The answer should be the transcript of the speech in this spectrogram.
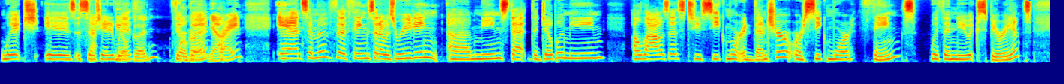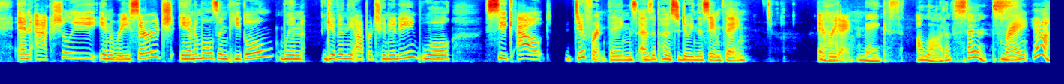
which is associated feel with good. feel hormone, good, yeah. right? And some of the things that I was reading uh, means that the dopamine allows us to seek more adventure or seek more things with a new experience. And actually, in research, animals and people, when given the opportunity, will seek out different things as opposed to doing the same thing every day. That Makes a lot of sense. Right? Yeah.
